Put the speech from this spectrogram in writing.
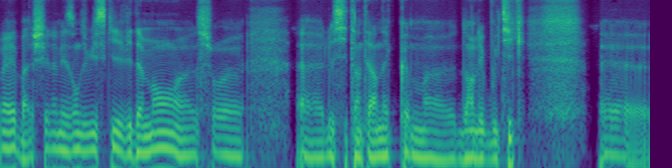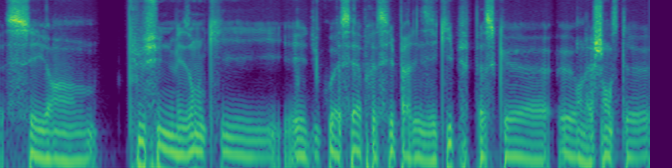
Ouais, bah, chez la maison du whisky, évidemment, euh, sur le site internet comme dans les boutiques. c'est un plus une maison qui est du coup assez appréciée par les équipes parce que euh, eux ont la chance de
